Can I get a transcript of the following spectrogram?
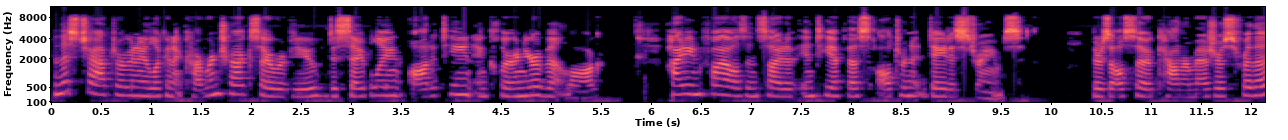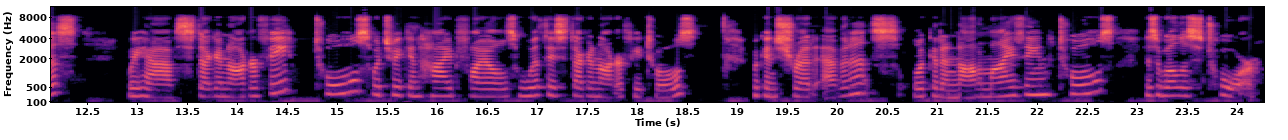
In this chapter, we're going to be looking at cover and tracks overview, disabling, auditing, and clearing your event log, hiding files inside of NTFS alternate data streams. There's also countermeasures for this. We have steganography tools, which we can hide files with the steganography tools. We can shred evidence, look at anonymizing tools, as well as Tor.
